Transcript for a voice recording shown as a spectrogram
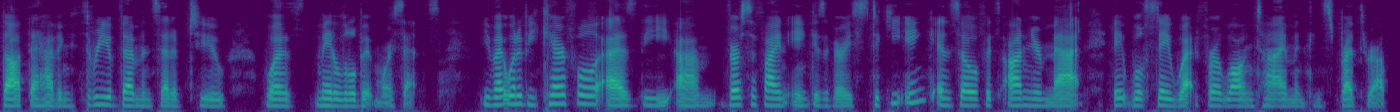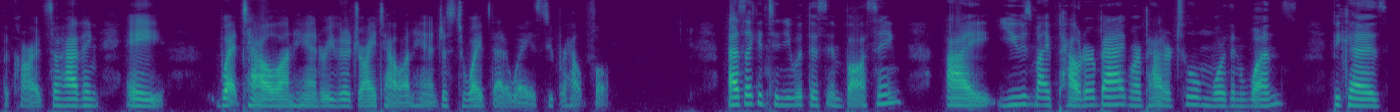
thought that having three of them instead of two was made a little bit more sense. You might want to be careful as the um, VersaFine ink is a very sticky ink, and so if it's on your mat, it will stay wet for a long time and can spread throughout the card. So having a wet towel on hand or even a dry towel on hand just to wipe that away is super helpful. As I continue with this embossing, I use my powder bag or powder tool more than once because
